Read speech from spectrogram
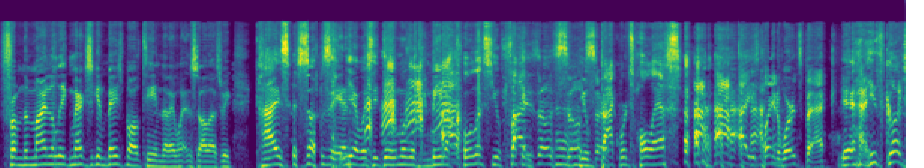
from the minor league Mexican baseball team that I went and saw last week, Kaiser Soze. Yeah, was he doing one with Mina Kulis? You fucking, you backwards whole ass. he's playing words back. Yeah, he's good.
